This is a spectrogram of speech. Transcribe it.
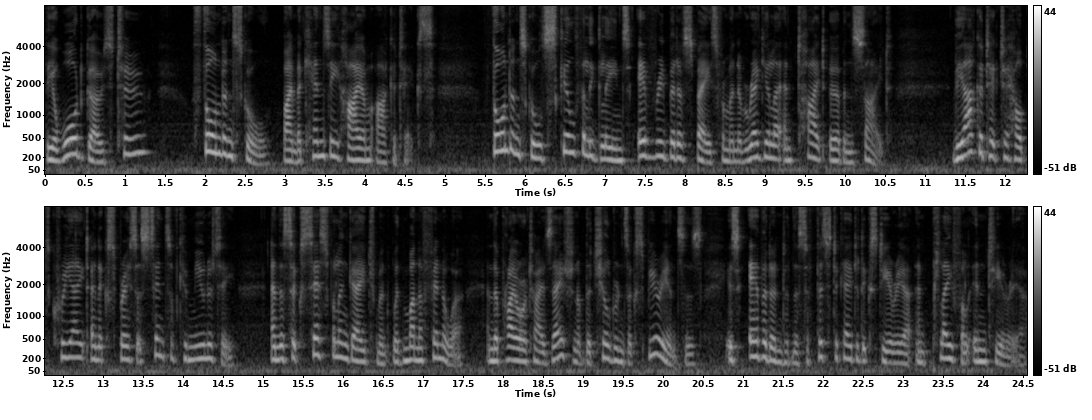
The award goes to Thorndon School by McKenzie Higham Architects. Thorndon School skillfully gleans every bit of space from an irregular and tight urban site. The architecture helps create and express a sense of community, and the successful engagement with mana whenua and the prioritisation of the children's experiences is evident in the sophisticated exterior and playful interior.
